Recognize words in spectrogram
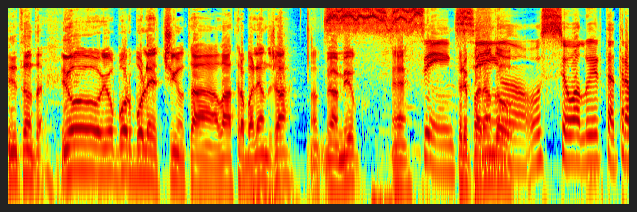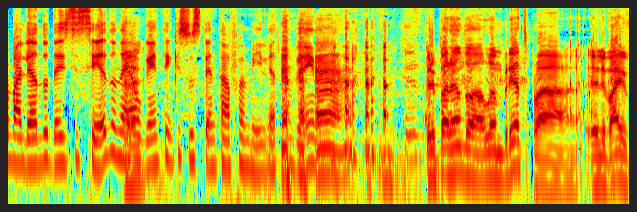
Então tá. E o, e o borboletinho tá lá trabalhando já, meu amigo? É. Sim, preparando... sim. O, o seu Aluir tá trabalhando desde cedo, né? É. Alguém tem que sustentar a família também, né? preparando a lambreta para ele vai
